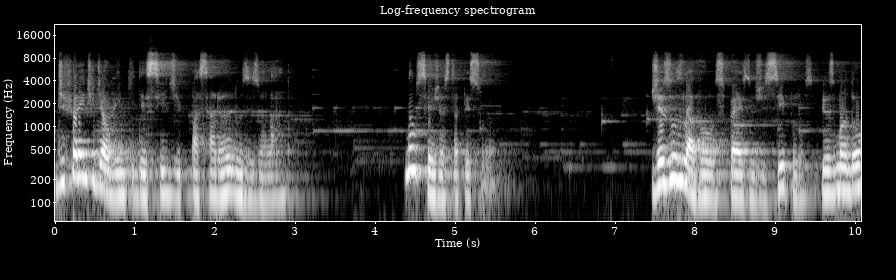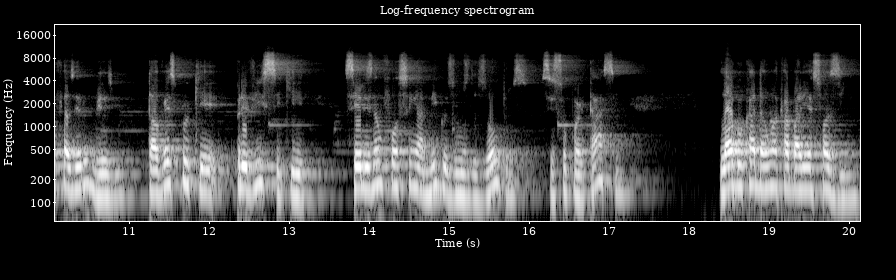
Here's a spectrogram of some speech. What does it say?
diferente de alguém que decide passar anos isolado. Não seja esta pessoa. Jesus lavou os pés dos discípulos e os mandou fazer o mesmo, talvez porque previsse que, se eles não fossem amigos uns dos outros, se suportassem, logo cada um acabaria sozinho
